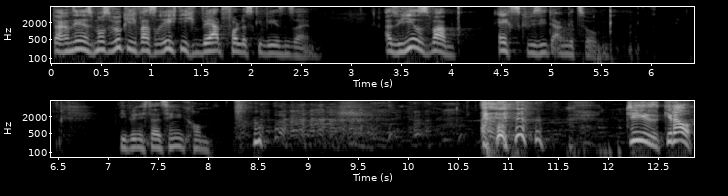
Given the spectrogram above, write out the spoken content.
Daran sehen, es muss wirklich was richtig Wertvolles gewesen sein. Also Jesus war exquisit angezogen. Wie bin ich da jetzt hingekommen? Jesus, genau.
